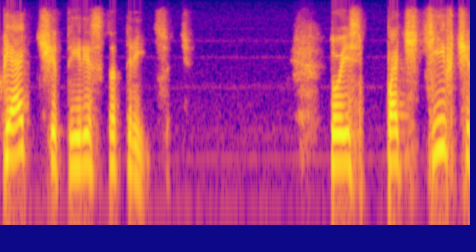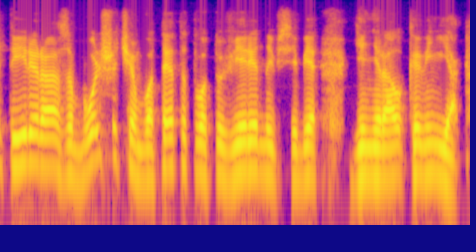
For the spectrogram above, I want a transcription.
пять четыреста тридцать. То есть почти в четыре раза больше, чем вот этот вот уверенный в себе генерал Ковиньяк.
